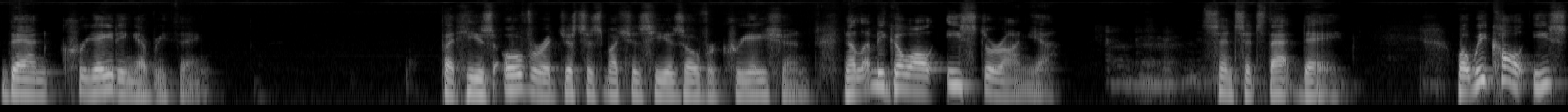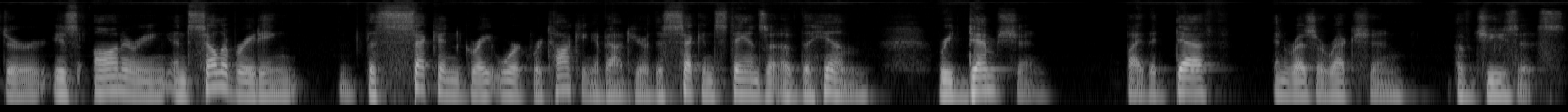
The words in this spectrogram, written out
than creating everything. But he's over it just as much as he is over creation. Now let me go all Easter on you, since it's that day. What we call Easter is honoring and celebrating the second great work we're talking about here, the second stanza of the hymn, redemption by the death and resurrection of Jesus.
